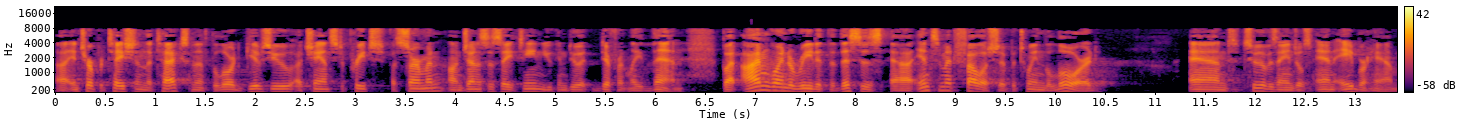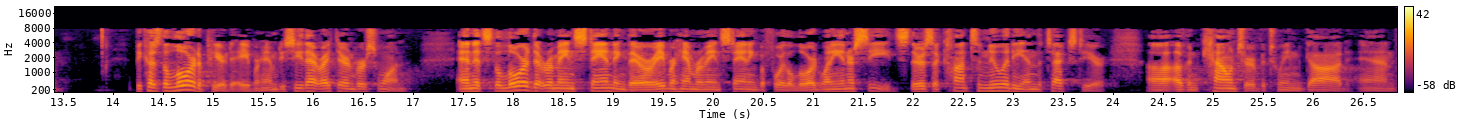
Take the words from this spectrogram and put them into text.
uh, interpretation of the text, and if the Lord gives you a chance to preach a sermon on Genesis 18, you can do it differently then. But I'm going to read it that this is uh, intimate fellowship between the Lord and two of his angels and Abraham. Because the Lord appeared to Abraham. Do you see that right there in verse 1? And it's the Lord that remains standing there, or Abraham remains standing before the Lord when he intercedes. There's a continuity in the text here uh, of encounter between God and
